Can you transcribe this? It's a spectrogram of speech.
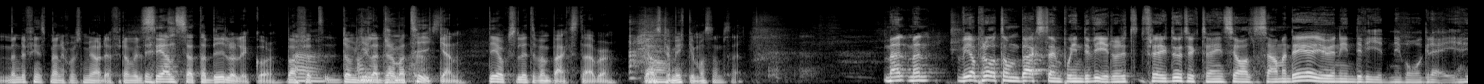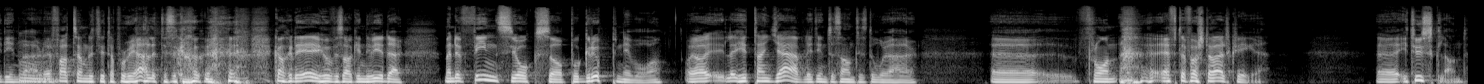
men det finns människor som gör det. För de vill iscensätta bilolyckor. Bara för att de gillar dramatiken. Det är också lite av en backstabber. Ganska mycket måste man säga. Men, men vi har pratat om backstabbing på individ och det, Fredrik, du tyckte initialt att men det är ju en individnivå-grej i din Mm. värld. Jag fattar om du tittar på reality så kanske, kanske det är i huvudsak individer. Men det finns ju också på gruppnivå. Och jag hittade en jävligt intressant historia här. Eh, från efter första världskriget. Eh, I Tyskland.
